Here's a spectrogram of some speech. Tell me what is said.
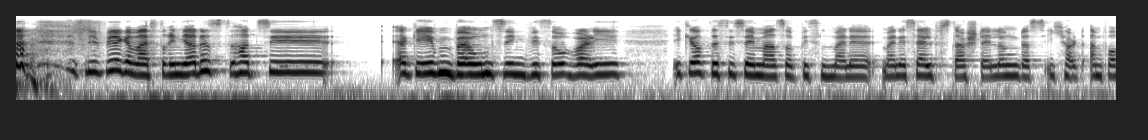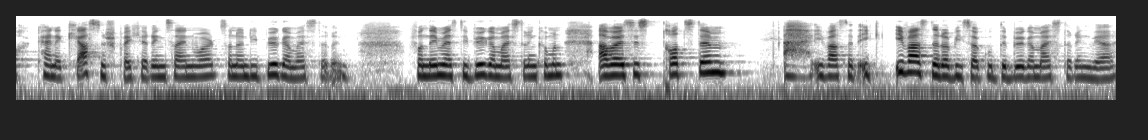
die Bürgermeisterin, ja, das hat sie ergeben bei uns irgendwie so, weil ich, ich glaube, das ist immer so ein bisschen meine, meine Selbstdarstellung, dass ich halt einfach keine Klassensprecherin sein wollte, sondern die Bürgermeisterin. Von dem her ist die Bürgermeisterin kommen. Aber es ist trotzdem, ach, ich weiß nicht, ich, ich weiß nicht, ob ich so eine gute Bürgermeisterin wäre.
